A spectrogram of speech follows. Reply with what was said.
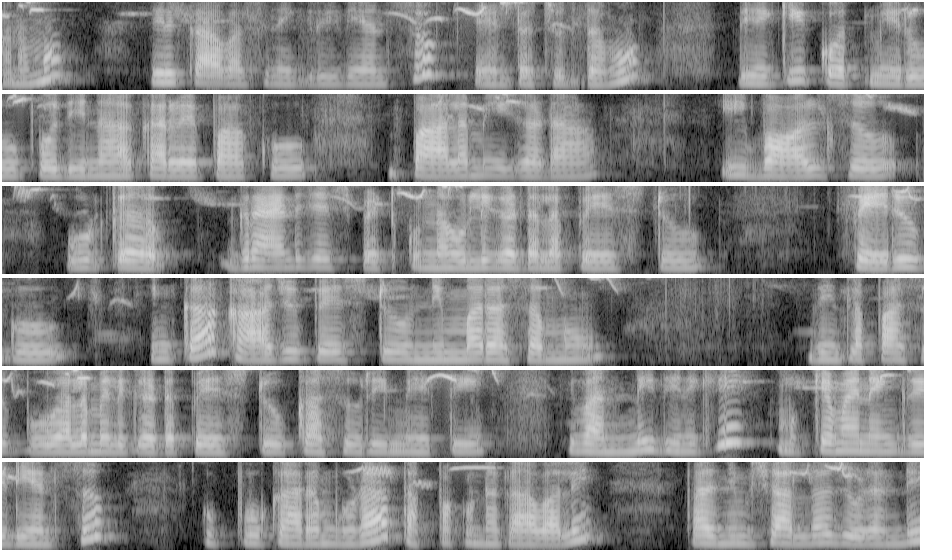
మనము దీనికి కావాల్సిన ఇంగ్రీడియంట్స్ ఏంటో చూద్దాము. దీనికి కొత్తిమీర పుదీనా కరివేపాకు పాలమీగడ ఈ బాల్స్ ఉడక గ్రైండ్ చేసి పెట్టుకున్న ఉల్లిగడ్డల పేస్టు పెరుగు ఇంకా కాజు పేస్టు నిమ్మరసము దీంట్లో పసుపు అల్లం వెల్లిగడ్డ పేస్టు కసూరి మేతి ఇవన్నీ దీనికి ముఖ్యమైన ఇంగ్రీడియంట్స్. ఉప్పు కారం కూడా తప్పకుండా కావాలి. పది నిమిషాల్లో చూడండి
